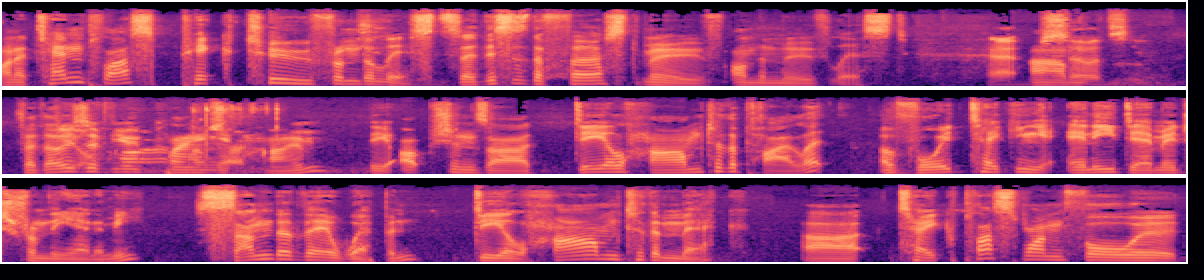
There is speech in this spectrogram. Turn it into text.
On a 10 plus, pick two from the list. So this is the first move on the move list. Yeah, Um, so For those of you playing at home, the options are deal harm to the pilot, avoid taking any damage from the enemy, sunder their weapon, deal harm to the mech, uh, take plus one forward,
